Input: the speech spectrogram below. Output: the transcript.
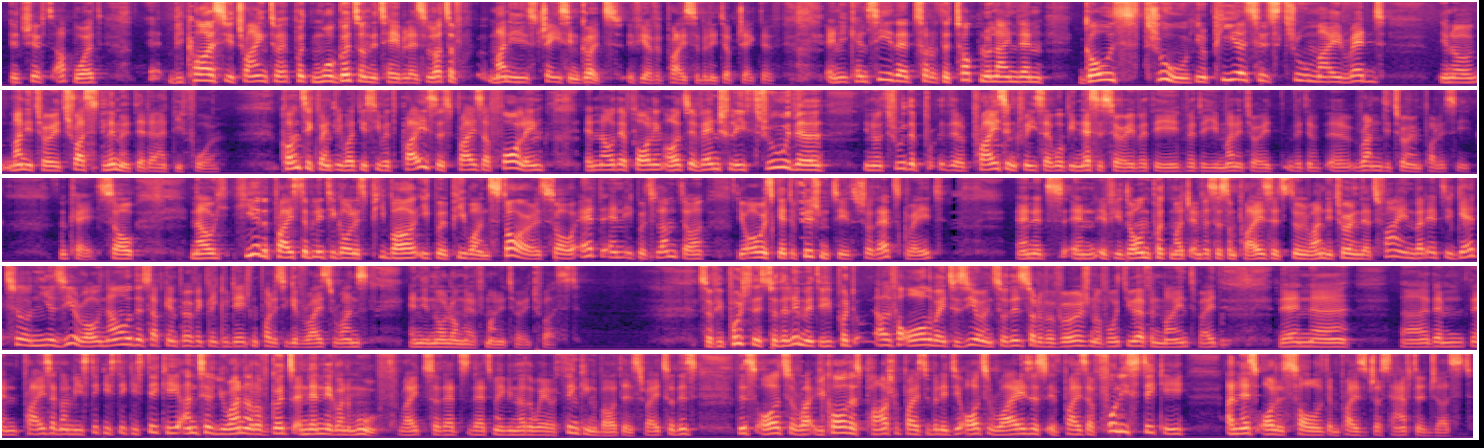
It shifts upward because you're trying to put more goods on the table as lots of money is chasing goods if you have a price stability objective. And you can see that sort of the top blue line then goes through, you know, pierces through my red, you know, monetary trust limit that I had before. Consequently, what you see with prices, prices are falling, and now they're falling also eventually through the, you know, through the, the price increase that will be necessary with the, with the monetary, with the uh, run deterrent policy. Okay, so now here the price stability goal is P bar equal P1 star. So at n equals lambda, you always get efficiencies, so that's great. And it's and if you don't put much emphasis on price, it's still run deterring, that's fine. But if you get to near zero, now the subgame perfect liquidation policy gives rise to runs and you no longer have monetary trust. So if you push this to the limit, if you put alpha all the way to zero, and so this is sort of a version of what you have in mind, right? Then uh, uh, then, then prices are going to be sticky, sticky, sticky until you run out of goods and then they're going to move, right? So that's, that's maybe another way of thinking about this, right? So this, this also, we call this partial price stability, also rises if prices are fully sticky unless all is sold and prices just have to adjust.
